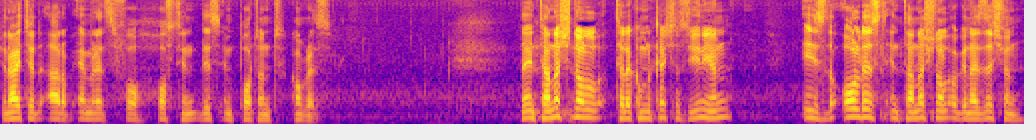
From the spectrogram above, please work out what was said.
United Arab Emirates for hosting this important Congress. The International Telecommunications Union is the oldest international organization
